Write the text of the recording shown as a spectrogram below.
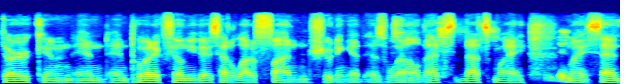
dark and and and poetic film, you guys had a lot of fun shooting it as well. That's that's my my sense.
